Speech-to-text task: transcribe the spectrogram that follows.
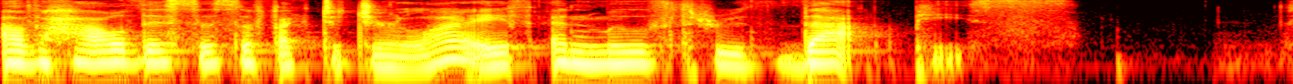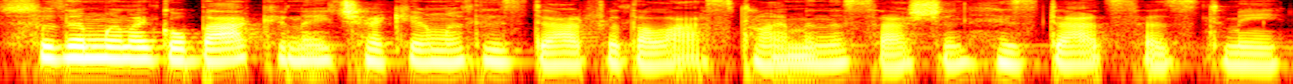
of how this has affected your life and move through that piece. So then, when I go back and I check in with his dad for the last time in the session, his dad says to me,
